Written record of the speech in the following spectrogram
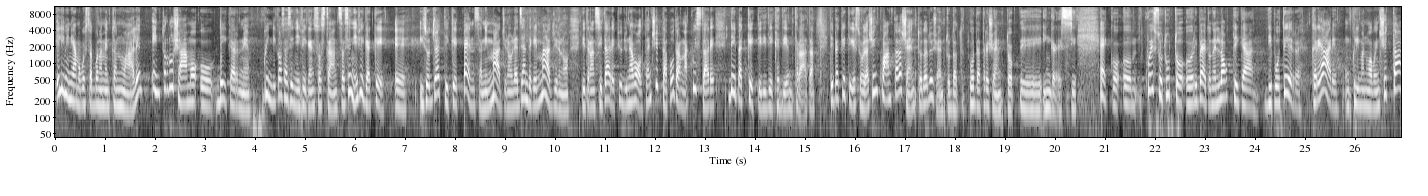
eliminiamo questo abbonamento annuale e introduciamo oh, dei carnet. Quindi cosa significa in sostanza? Significa che eh, i soggetti che pensano, immaginano, le aziende che immaginano di transitare più di una volta in città potranno acquistare dei pacchetti di ticket di entrata, dei pacchetti che sono da 50, da 100, da 200 da, o da 300 eh, ingressi. Ecco, eh, questo tutto, eh, ripeto, nell'ottica di poter creare un clima nuovo in città,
